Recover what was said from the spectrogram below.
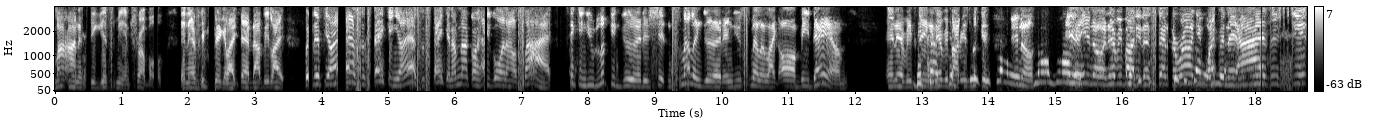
my honesty gets me in trouble and everything like that. And I'll be like, but if your ass is stinking, your ass is stinking. I'm not gonna have you going outside thinking you looking good and shit and smelling good and you smelling like all be damned and everything Because and everybody's looking, you know, yeah, you know, and everybody that's standing around you wiping their eyes and shit,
